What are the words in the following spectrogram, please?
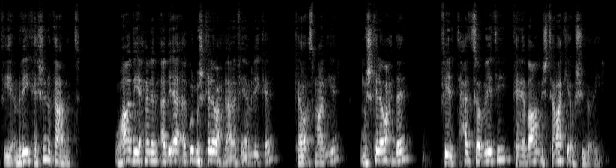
في أمريكا شنو كانت؟ وهذه إحنا أبي أقول مشكلة واحدة أنا في أمريكا كرأسمالية ومشكلة واحدة في الاتحاد السوفيتي كنظام اشتراكي أو شيوعي.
